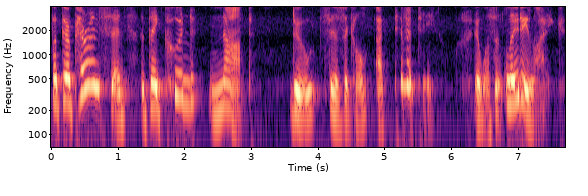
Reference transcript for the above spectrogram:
But their parents said that they could not do physical activity. It wasn't ladylike.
